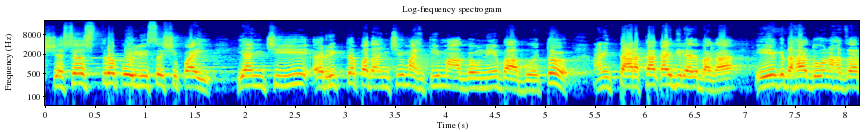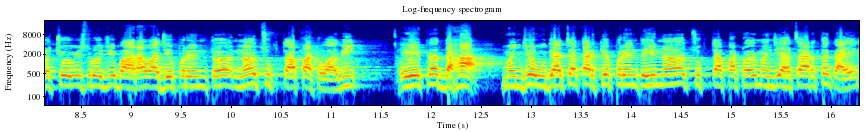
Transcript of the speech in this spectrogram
सशस्त्र पोलीस शिपाई यांची रिक्त पदांची माहिती मागवणेबाबत आणि तारखा काय दिल्यात बघा एक दहा दोन हजार चोवीस रोजी बारा वाजेपर्यंत न चुकता पाठवावी. एक दहा म्हणजे उद्याच्या तारखेपर्यंत ही न चुकता पाठवावी म्हणजे ह्याचा अर्थ काय?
